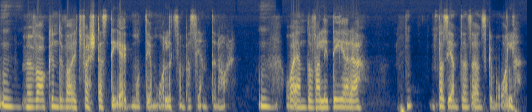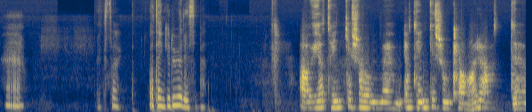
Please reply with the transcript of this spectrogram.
Mm. Men vad kunde vara ett första steg mot det målet som patienten har? Mm. Och ändå validera patientens önskemål. Eh. Exakt. Vad tänker du Elisabeth? Ja, jag tänker som, eh, jag tänker som Klara att eh,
